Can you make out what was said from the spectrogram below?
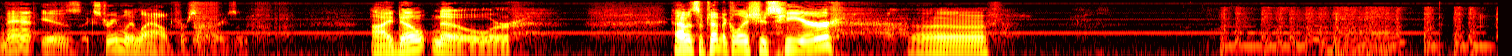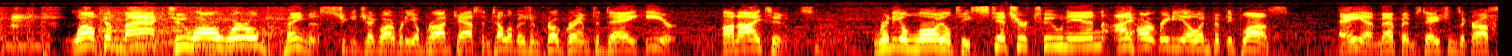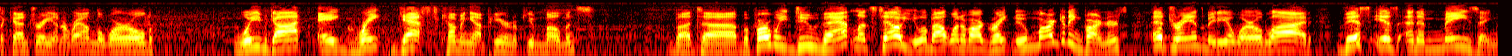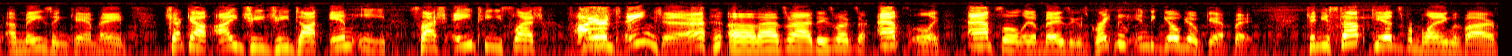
And that is extremely loud for some reason. I don't know. We're having some technical issues here. Uh, welcome back to our world famous Jiggy Jaguar radio broadcast and television program today here on iTunes, Radio Loyalty, Stitcher, TuneIn, iHeartRadio, and 50 Plus. AM, FM stations across the country and around the world. We've got a great guest coming up here in a few moments. But uh, before we do that, let's tell you about one of our great new marketing partners at Transmedia Worldwide. This is an amazing, amazing campaign. Check out igg.me slash at slash fire danger. Oh, that's right. These folks are absolutely, absolutely amazing. It's a great new Indiegogo campaign. Can you stop kids from playing with fire?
